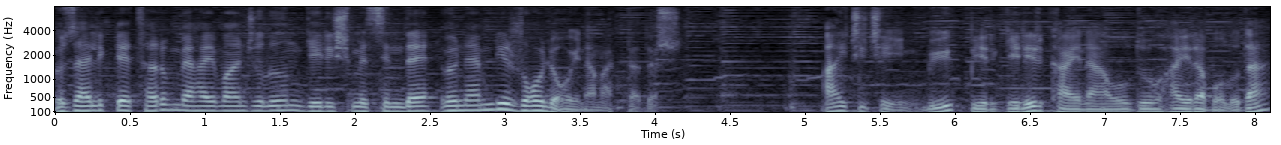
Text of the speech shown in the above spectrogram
özellikle tarım ve hayvancılığın gelişmesinde önemli rol oynamaktadır. Ayçiçeğin büyük bir gelir kaynağı olduğu Hayrabolu'da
